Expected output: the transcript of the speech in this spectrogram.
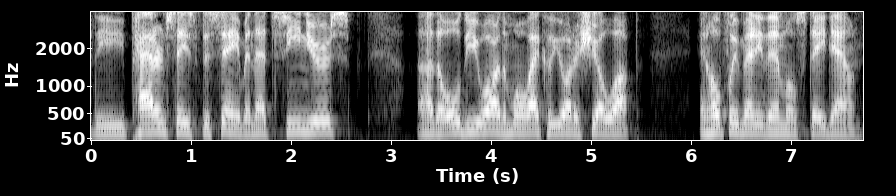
the pattern stays the same, and that seniors uh, the older you are, the more likely you are to show up. And hopefully, many of them will stay down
